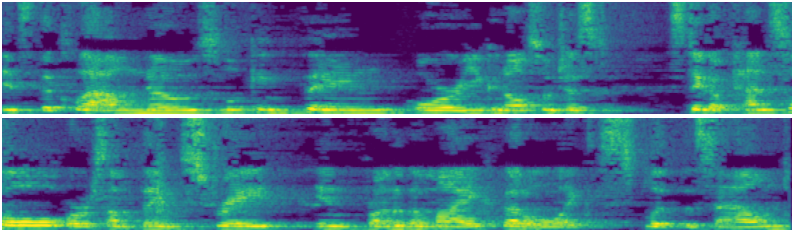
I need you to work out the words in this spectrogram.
it's the clown nose looking thing, or you can also just stick a pencil or something straight in front of the mic that'll like split the sound.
